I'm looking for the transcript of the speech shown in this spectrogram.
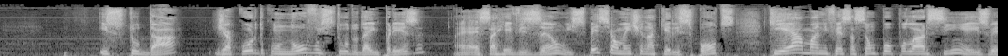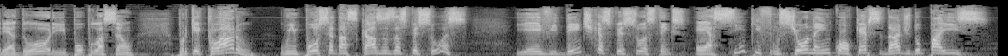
estudar, de acordo com o novo estudo da empresa, né, essa revisão, especialmente naqueles pontos que é a manifestação popular, sim, ex-vereador e população. Porque, claro, o imposto é das casas das pessoas. E é evidente que as pessoas têm que. É assim que funciona em qualquer cidade do país.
